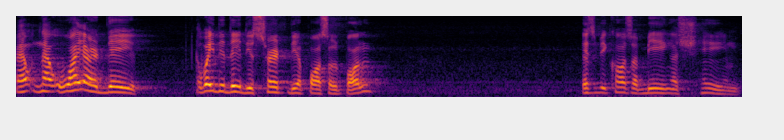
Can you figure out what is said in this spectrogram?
And now, why are they, why did they desert the Apostle Paul? It's because of being ashamed.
